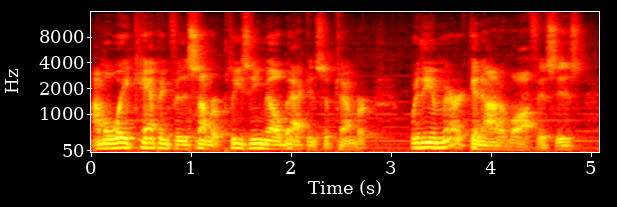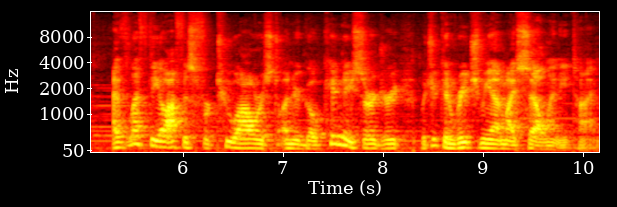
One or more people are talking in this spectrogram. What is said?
I'm away camping for the summer. Please email back in September. Where the American out of office is I've left the office for two hours to undergo kidney surgery, but you can reach me on my cell anytime.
